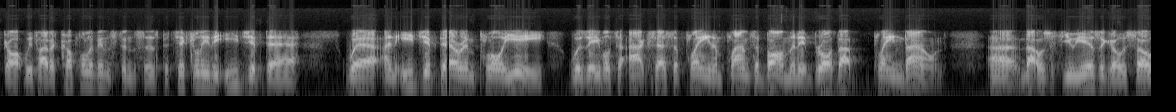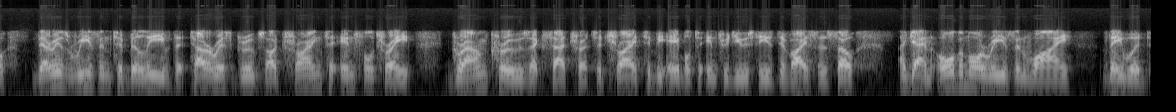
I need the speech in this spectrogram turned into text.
Scott, we've had a couple of instances, particularly the Egypt Air, where an Egypt Air employee was able to access a plane and plant a bomb, and it brought that plane down. Uh, that was a few years ago. So there is reason to believe that terrorist groups are trying to infiltrate ground crews, etc., to try to be able to introduce these devices. So again, all the more reason why they would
